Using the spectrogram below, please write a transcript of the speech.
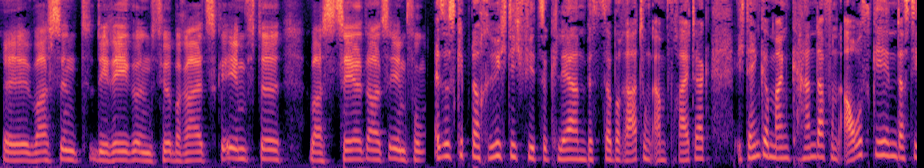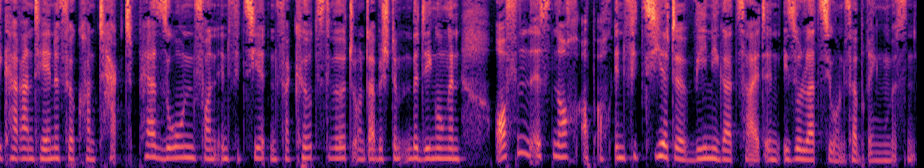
Äh, was sind die Regeln für bereits Geimpfte? Was zählt als Impfung? Also es gibt noch richtig viel zu klären bis zur Beratung am Freitag. Ich denke, man kann davon ausgehen, dass die Quarantäne für Kontaktpersonen von Infizierten verkürzt wird unter bestimmten Bedingungen. Offen ist noch, ob auch Infizierte weniger Zeit in Isolation verbringen müssen.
